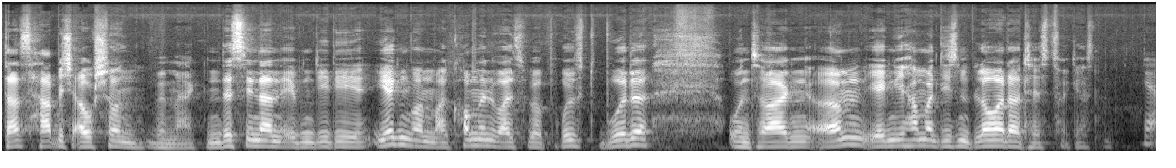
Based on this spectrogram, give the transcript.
Das habe ich auch schon bemerkt. Und das sind dann eben die, die irgendwann mal kommen, weil es überprüft wurde und sagen, ähm, irgendwie haben wir diesen Blower-Door-Test vergessen. Ja.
